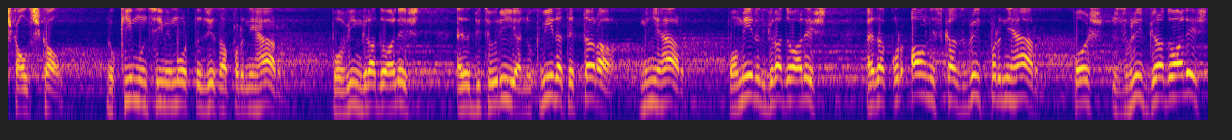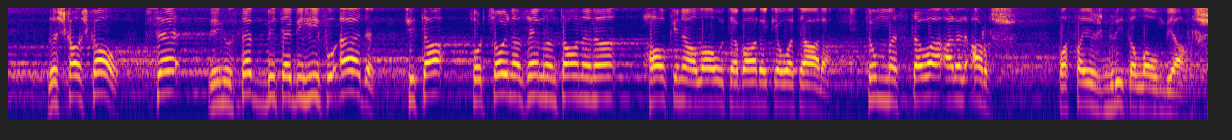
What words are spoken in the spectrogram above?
shkallë shkallë. Nuk ki mundësi m'i marrë të gjitha për njëherë, po vijnë gradualisht, edhe dituria nuk mirret e tëra me një herë, po mirret gradualisht, edhe Kur'ani s'ka zbrit për një herë, po është zbrit gradualisht dhe shkallë shkallë, pse li nuthebbite bihi fuadek, që ta forcojna zemrën tane në hakin e Allahu tebareke wa teala, thumme steva alel arsh, pasaj është ngritë Allahu mbi arsh.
